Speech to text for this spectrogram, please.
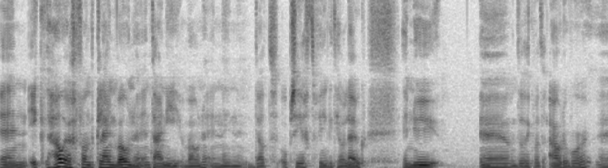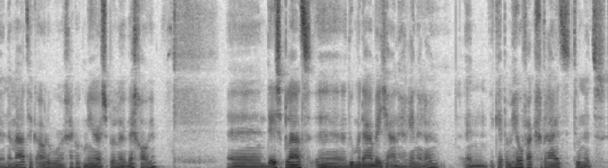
En ik hou erg van klein wonen en tiny wonen. En in dat opzicht vind ik het heel leuk. En nu uh, dat ik wat ouder word, uh, naarmate ik ouder word, ga ik ook meer spullen weggooien. En deze plaat uh, doet me daar een beetje aan herinneren. En ik heb hem heel vaak gedraaid toen het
